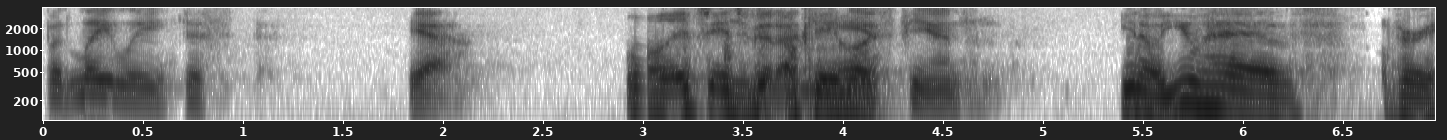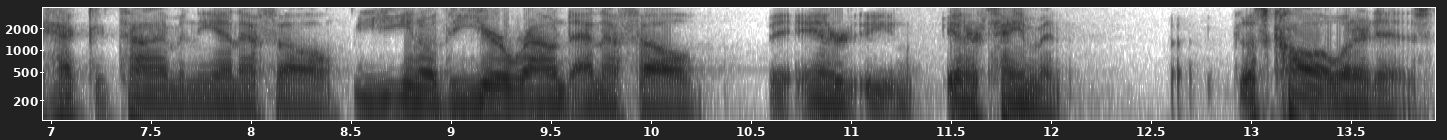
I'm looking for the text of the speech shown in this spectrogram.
But lately, just yeah, well, it's it's good okay. Look, ESPN. you know, you have a very hectic time in the NFL. You, you know, the year-round NFL enter, entertainment. Let's call it what it is.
